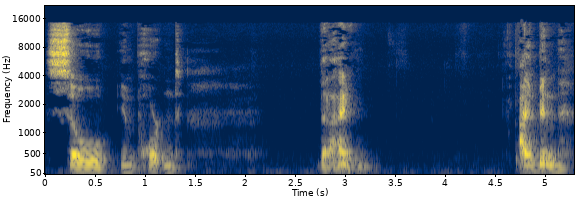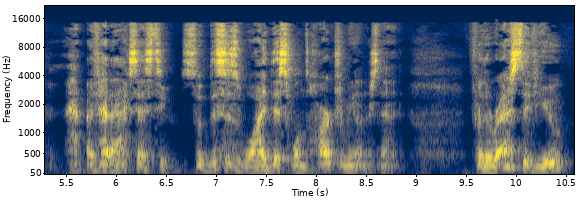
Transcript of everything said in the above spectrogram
so important that I've I've been I've had access to. So this is why this one's hard for me to understand. For the rest of you,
